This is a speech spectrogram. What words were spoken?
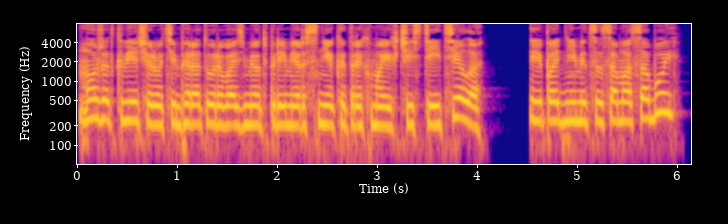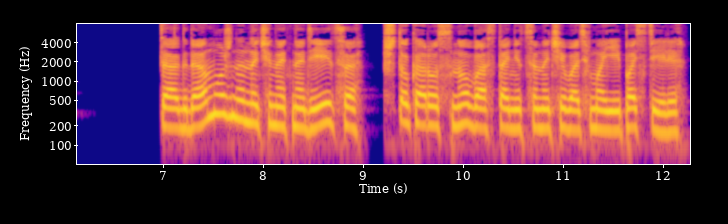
Может, к вечеру температура возьмет пример с некоторых моих частей тела и поднимется сама собой? Тогда можно начинать надеяться, что Каро снова останется ночевать в моей постели.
